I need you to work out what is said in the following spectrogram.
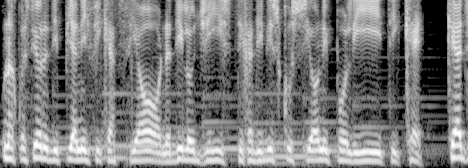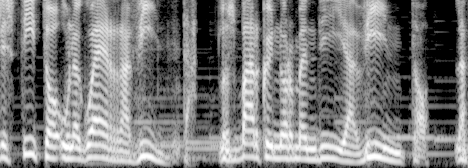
una questione di pianificazione, di logistica, di discussioni politiche, che ha gestito una guerra vinta, lo sbarco in Normandia vinto, la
